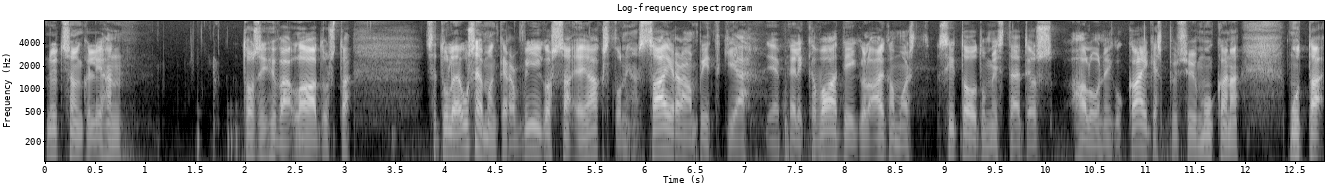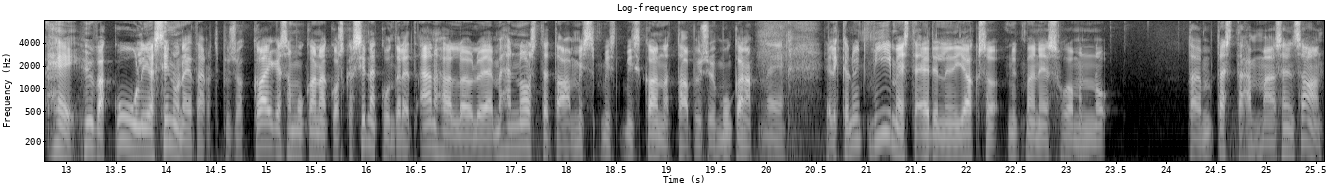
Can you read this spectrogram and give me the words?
nyt se on kyllä ihan tosi hyvä laatusta. Se tulee useamman kerran viikossa ja jaksot on ihan sairaan pitkiä, Jep. eli vaatii kyllä aikamoista sitoutumista, että jos haluaa niin kaikessa pysyä mukana. Mutta hei, hyvä kuulija, sinun ei tarvitse pysyä kaikessa mukana, koska sinä kuuntelet NHL-löylyjä ja mehän nostetaan, missä mis, mis kannattaa pysyä mukana. Niin. Eli nyt viimeistä edellinen jakso, nyt mä en edes huomannut, tai tästähän mä sen saan.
